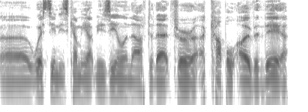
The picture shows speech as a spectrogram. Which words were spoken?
Uh, West Indies coming up, New Zealand after that for a couple over there.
